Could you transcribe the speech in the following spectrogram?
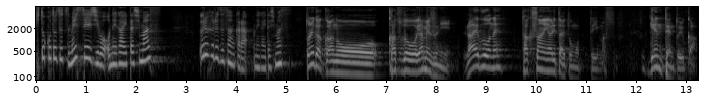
一言ずつメッセージをお願いいたします。ウルフルズさんからお願いいたします。とにかくあの活動をやめずにライブをねたくさんやりたいと思っています。原点というか。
